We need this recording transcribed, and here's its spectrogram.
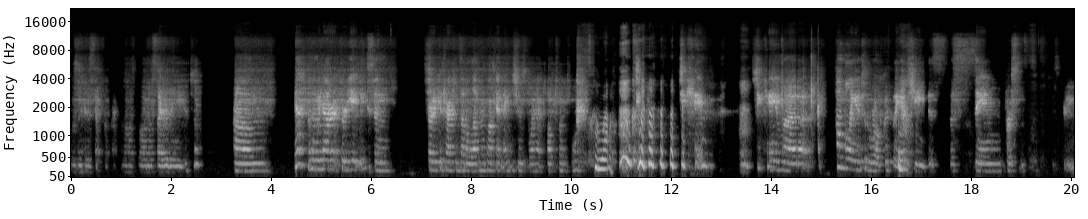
wasn't going to step foot back in the hospital unless I really needed to. Um, yeah, and then we had her at 38 weeks and started contractions at 11 o'clock at night. And she was born at 12:24. Oh wow! she came. She came uh, tumbling into the world quickly, and she is the same person. She's pretty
